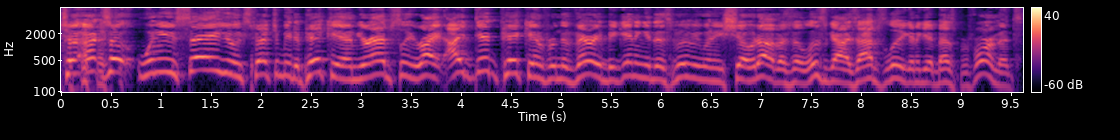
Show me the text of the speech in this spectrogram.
to, uh, so when you say you expected me to pick him, you're absolutely right. I did pick him from the very beginning of this movie when he showed up. I said, well, this guy's absolutely going to get best performance.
